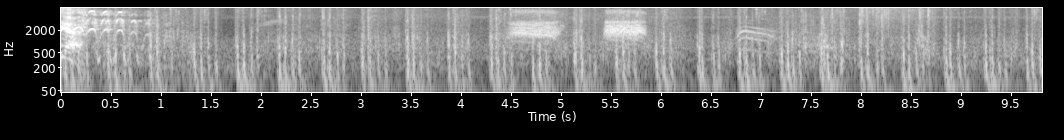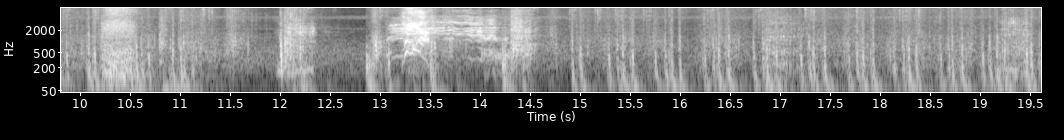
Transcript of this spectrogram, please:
Yeah!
